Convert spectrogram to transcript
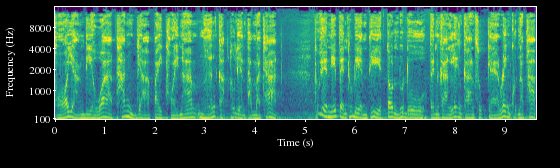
ขออย่างเดียวว่าท่านอย่าไปถอยน้ำเหมือนกับทุเรียนธรรมชาติ ทุเรียนนี้เป็นทุเรียนที่ต้นฤดู เป็นการเร่งการสุกแก่เร่งคุณภาพ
